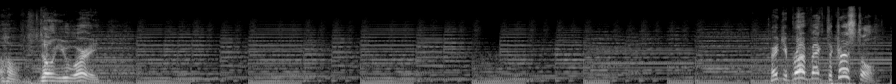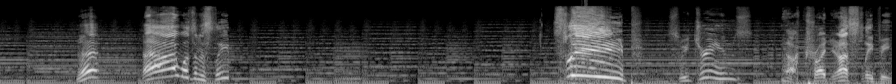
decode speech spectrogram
Oh, don't you worry. Heard you brought back the crystal! Huh? I wasn't asleep! Sleep! Sweet dreams! Oh, crud, you're not sleepy.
